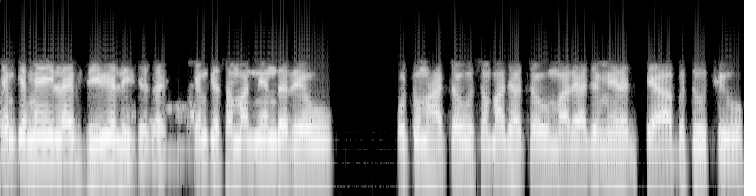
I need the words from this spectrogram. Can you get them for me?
કેમ કે મેં એ લાઈફ જીવેલી છે સાહેબ. કેમ કે સમાજની અંદર રહેવું કુટુંબ સાચવવું સમાજ સાચવવું મારે આજે મેરેજ થયા બધું થયું.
